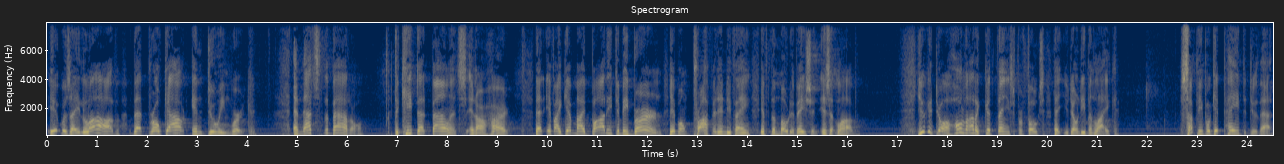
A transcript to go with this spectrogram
It was a love that broke out in doing work. And that's the battle to keep that balance in our heart that if I give my body to be burned, it won't profit anything if the motivation isn't love. You can do a whole lot of good things for folks that you don't even like. Some people get paid to do that.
